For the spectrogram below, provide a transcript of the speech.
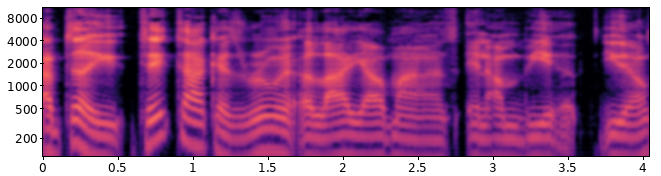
I'm telling you, TikTok has ruined a lot of y'all minds, and I'm be, you know,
